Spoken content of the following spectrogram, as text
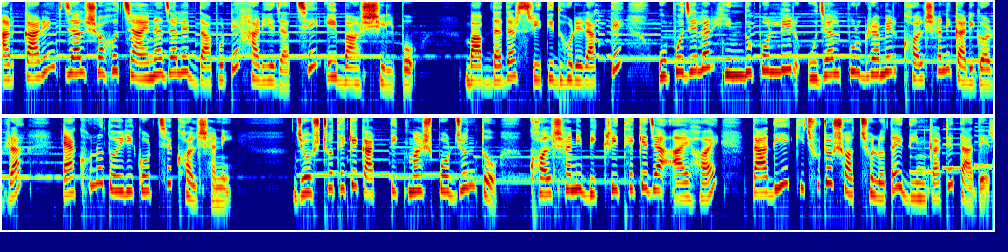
আর কারেন্ট জালসহ চায়না জালের দাপটে হারিয়ে যাচ্ছে এই বাঁশ শিল্প বাপদাদার স্মৃতি ধরে রাখতে উপজেলার হিন্দুপল্লীর উজালপুর গ্রামের খলসানি কারিগররা এখনও তৈরি করছে খলসানি। জ্যৈষ্ঠ থেকে কার্তিক মাস পর্যন্ত খলসানি বিক্রি থেকে যা আয় হয়, তা দিয়ে কিছুটা সচ্ছলতায় দিন কাটে তাদের।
